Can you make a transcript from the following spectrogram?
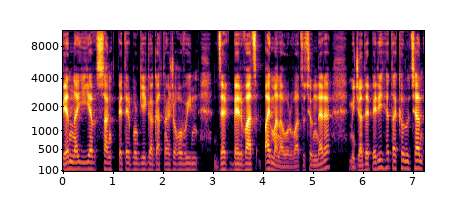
Վիեննայի եւ Սանկտ Պետերբուրգի գագաթնաժողովին ձեռք բերված պայմանավորվածությունները միջադեպերի հետաքննության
